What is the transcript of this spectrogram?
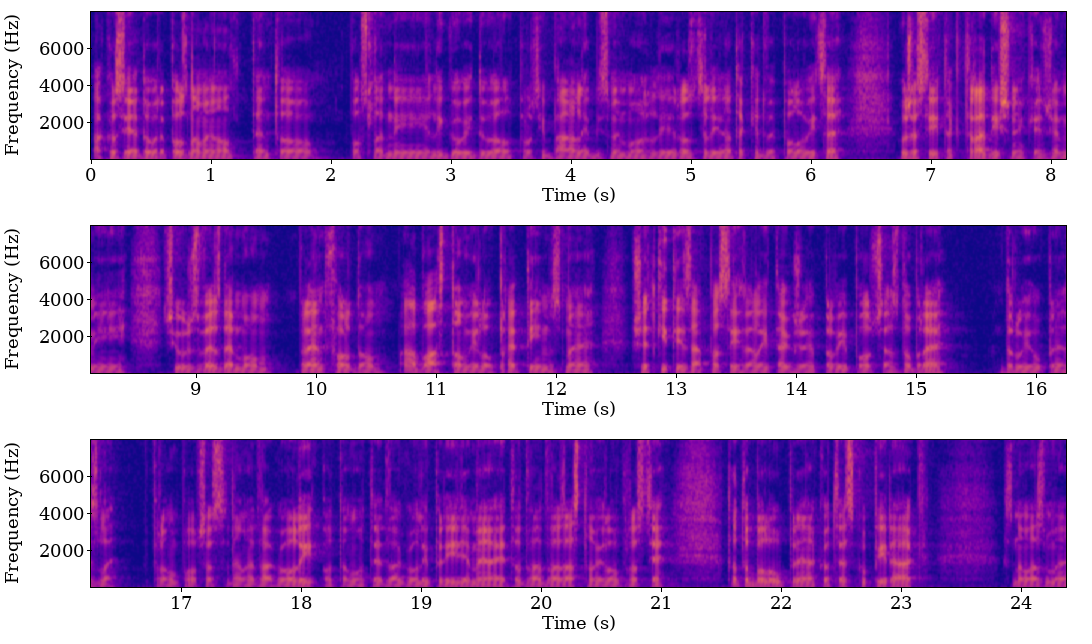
ako si aj dobre poznamenal, tento posledný ligový duel proti Burnley by sme mohli rozdeliť na také dve polovice. Už asi tak tradične, keďže my či už s West Hamom, Brentfordom alebo Aston Villou predtým sme všetky tie zápasy hrali, takže prvý polčas dobre, druhý úplne zle. V prvom polčase dáme dva góly, potom o tie dva góly prídeme a je to 2-2 za Aston Villou. Proste toto bolo úplne ako cez kupírák. Znova sme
